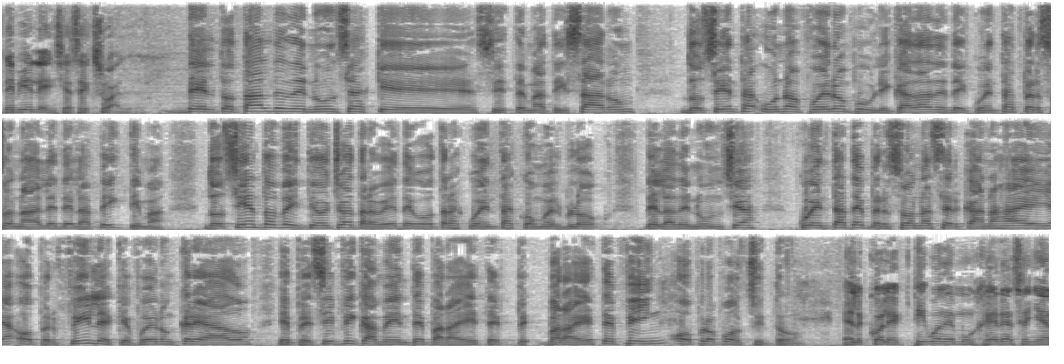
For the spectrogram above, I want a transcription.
de violencia sexual. Del total de denuncias que sistematizaron, 201 fueron publicadas desde cuentas personales de las víctimas, 228 a través de otras cuentas como el blog de la denuncia, cuentas de personas cercanas a ella o perfiles que fueron creados específicamente para este, para este fin o propósito. El colectivo de mujeres señaló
